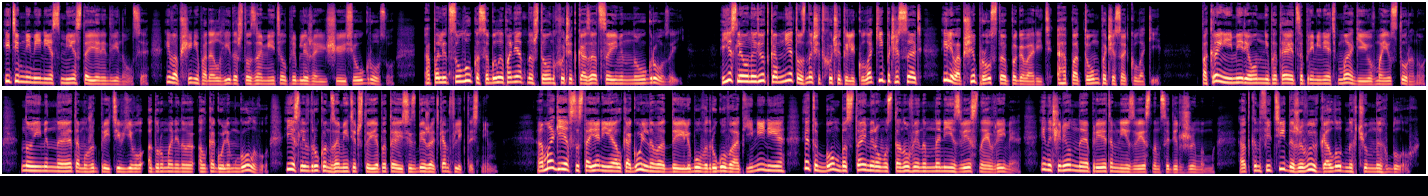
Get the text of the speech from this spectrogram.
И тем не менее с места я не двинулся и вообще не подал вида, что заметил приближающуюся угрозу, а по лицу Лукаса было понятно, что он хочет казаться именно угрозой. Если он идет ко мне, то значит хочет или кулаки почесать, или вообще просто поговорить, а потом почесать кулаки. По крайней мере, он не пытается применять магию в мою сторону, но именно это может прийти в его одурманенную алкоголем голову, если вдруг он заметит, что я пытаюсь избежать конфликта с ним. А магия в состоянии алкогольного, да и любого другого опьянения — это бомба с таймером, установленным на неизвестное время и начиненная при этом неизвестным содержимым, от конфетти до живых голодных чумных блох.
